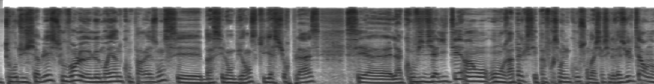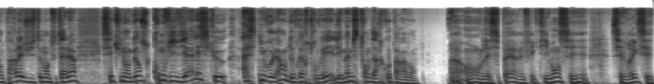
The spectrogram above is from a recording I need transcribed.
Tour du Chablais, souvent le, moyen de comparaison, c'est bah, l'ambiance qu'il y a sur place, c'est la convivialité. Hein. Rappelle que c'est pas forcément une course, on va chercher le résultat. On en parlait justement tout à l'heure. C'est une ambiance conviviale. Est-ce que à ce niveau-là, on devrait retrouver les mêmes standards qu'auparavant? Bah, on l'espère, effectivement. C'est, c'est vrai que c'est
